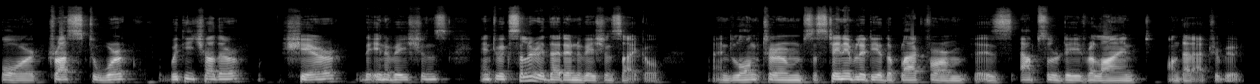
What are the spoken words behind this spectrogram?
for trust to work with each other, share the innovations, and to accelerate that innovation cycle. And long term sustainability of the platform is absolutely reliant on that attribute.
